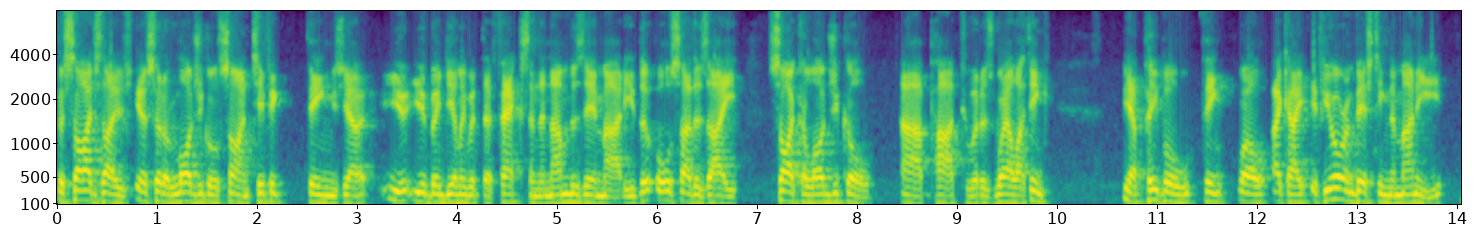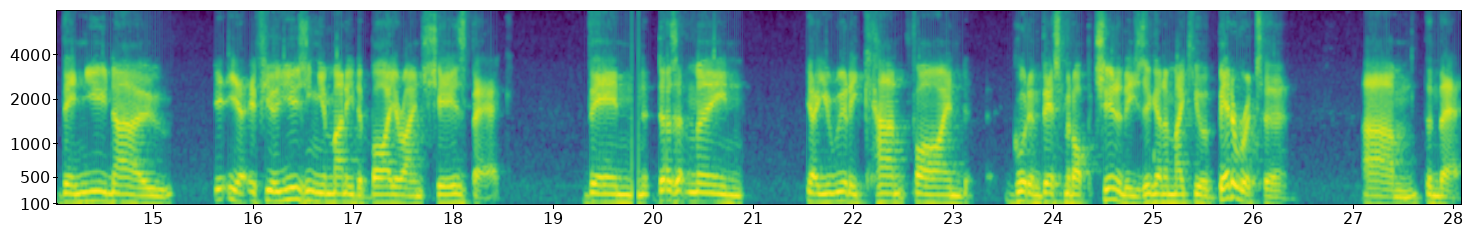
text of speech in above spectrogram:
besides those you know, sort of logical, scientific things, you know, you, have been dealing with the facts and the numbers there, Marty. Also, there's a psychological uh, part to it as well. I think, yeah, people think, well, okay, if you're investing the money, then you know yeah, if you're using your money to buy your own shares back, then does it mean you know you really can't find good investment opportunities that are going to make you a better return um, than that?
